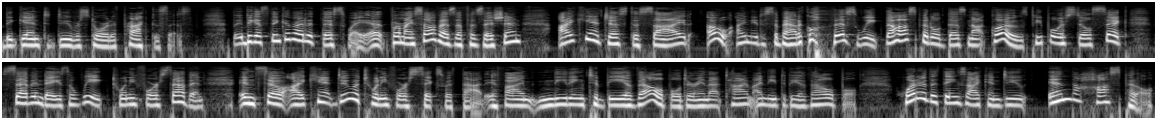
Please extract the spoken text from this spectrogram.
begin to do restorative practices because think about it this way uh, for myself as a physician, I can't just decide, oh, I need a sabbatical this week. The hospital does not close. People are still sick seven days a week, 24 7. And so I can't do a 24 6 with that. If I'm needing to be available during that time, I need to be available. What are the things I can do in the hospital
